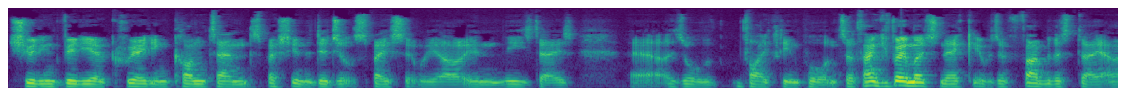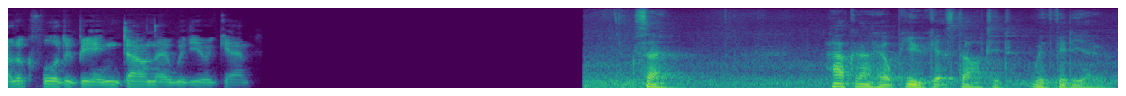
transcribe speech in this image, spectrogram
shooting video, creating content, especially in the digital space that we are in these days, uh, is all vitally important. So thank you very much, Nick. It was a fabulous day, and I look forward to being down there with you again. So, how can I help you get started with video?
